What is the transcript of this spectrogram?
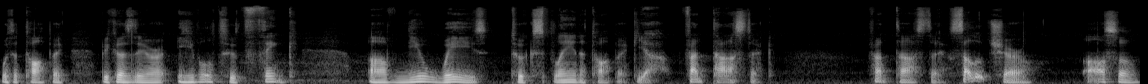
with a topic because they are able to think of new ways to explain a topic. Yeah, fantastic. Fantastic. Salute, Cheryl. Awesome.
